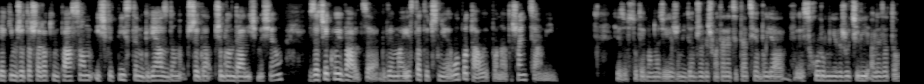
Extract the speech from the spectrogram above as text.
jakimże to szerokim pasom i świetlistym gwiazdom przyglądaliśmy się w zaciekłej walce, gdy majestatycznie łopotały ponad szańcami. Jezus, tutaj mam nadzieję, że mi dobrze wyszła ta recytacja, bo ja z chóru mnie wyrzucili, ale za to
